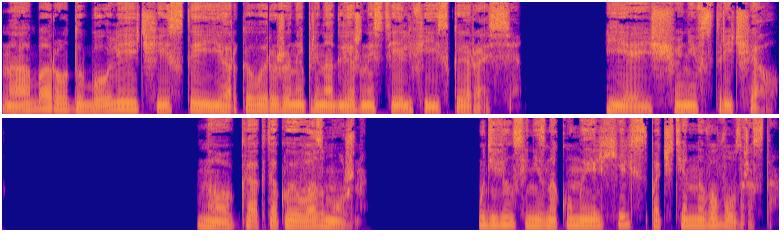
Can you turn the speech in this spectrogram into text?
Наоборот, более чистой и ярко выраженной принадлежности эльфийской расе. Я еще не встречал. Но как такое возможно? Удивился незнакомый Эльхельс с почтенного возраста.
